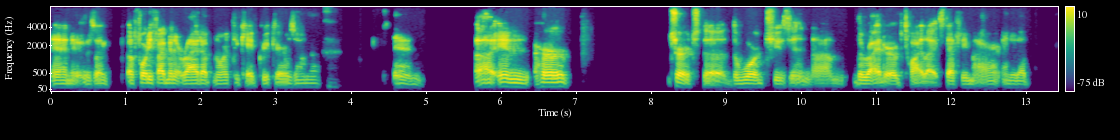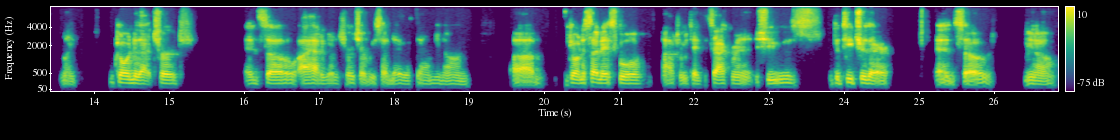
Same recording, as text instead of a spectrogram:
And it was like a forty-five minute ride up north to Cave Creek, Arizona, and uh, in her church, the the ward she's in, um, the writer of Twilight, Stephenie Meyer, ended up like going to that church and so I had to go to church every Sunday with them, you know, and um, going to Sunday school after we take the sacrament. She was the teacher there, and so you know,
